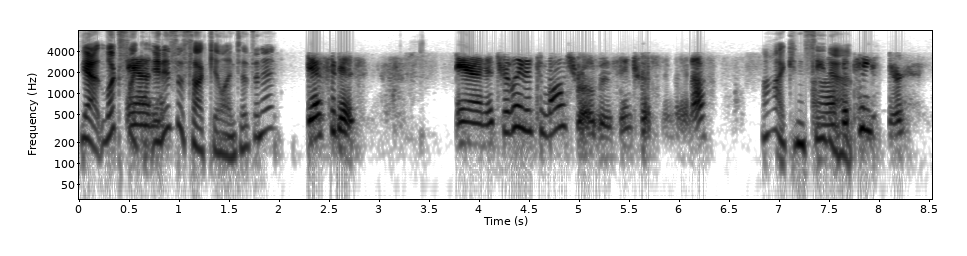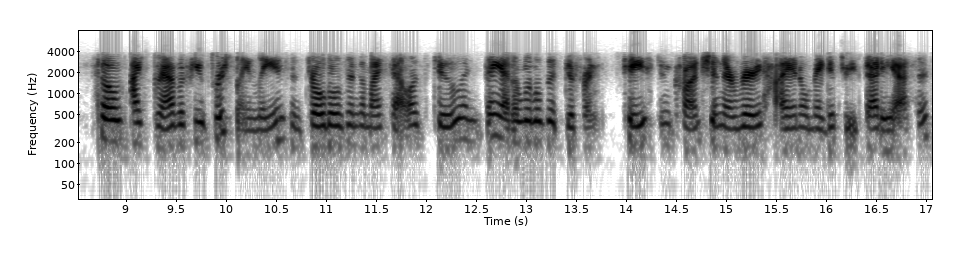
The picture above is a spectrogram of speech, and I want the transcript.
yeah, it looks like and- it is a succulent, isn't it? yes, it is. And it's related to moss roses, interestingly enough. Oh, I can see uh, that. but tastier. So I grab a few purslane leaves and throw those into my salads too, and they add a little bit different taste and crunch, and they're very high in omega-3 fatty acids.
